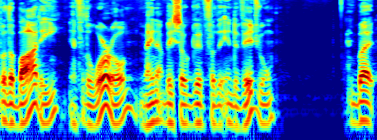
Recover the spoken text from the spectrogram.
for the body and for the world may not be so good for the individual. But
